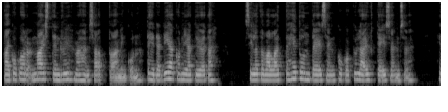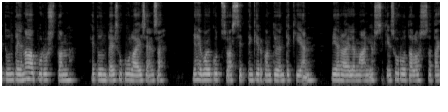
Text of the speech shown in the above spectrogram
Tai koko naisten ryhmähän saattaa niin kuin tehdä diakoniatyötä sillä tavalla, että he tuntee sen koko kyläyhteisönsä. He tuntee naapuruston, he tuntee sukulaisensa ja he voi kutsua sitten kirkon työntekijän vierailemaan jossakin surutalossa tai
